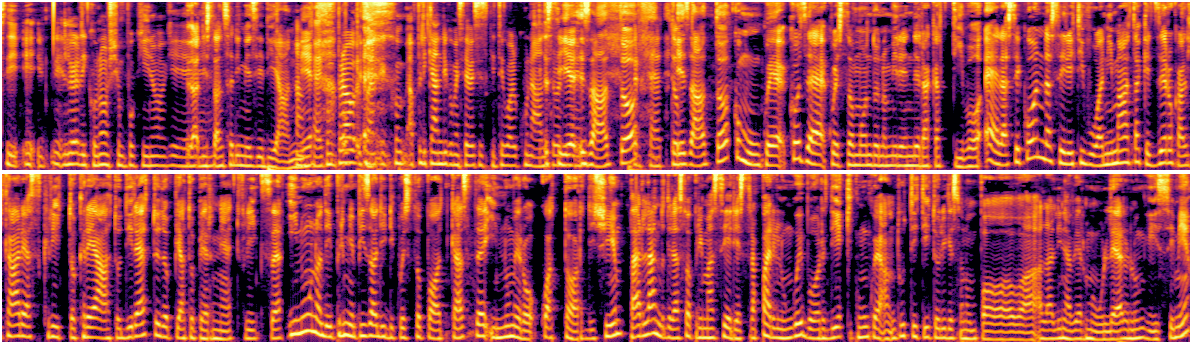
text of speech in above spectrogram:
Sì, e, e lo riconosci un pochino che... A distanza di mesi e di anni. Ok, però okay. applicando come se avessi scritto qualcun altro. Sì, esatto. Perfetto. Esatto. Comunque, cos'è questo mondo non mi renderà cattivo? È la seconda serie tv animata che Zero Calcare ha scritto, creato, diretto e doppiato per Netflix. In uno dei primi episodi di questo podcast, il numero 14, parlando della sua prima serie Strappare lungo i bordi, che comunque hanno tutti i titoli che sono un po' alla linea Vermuller, lunghissimi,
